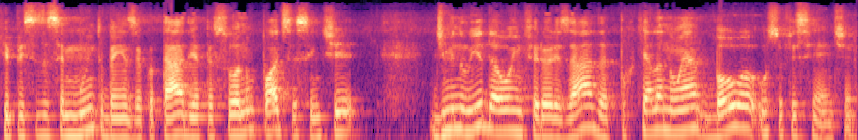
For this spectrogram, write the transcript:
que precisa ser muito bem executado e a pessoa não pode se sentir diminuída ou inferiorizada porque ela não é boa o suficiente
